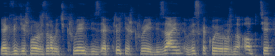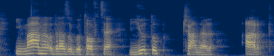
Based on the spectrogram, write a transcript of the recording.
jak widzisz, możesz zrobić Create, jak klikniesz Create Design, wyskakują różne opcje i mamy od razu gotowce YouTube Channel Art.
